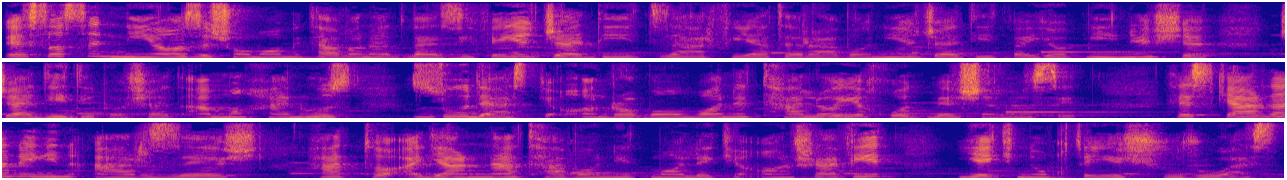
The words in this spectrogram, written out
احساس نیاز شما می تواند وظیفه جدید، ظرفیت روانی جدید و یا بینش جدیدی باشد اما هنوز زود است که آن را به عنوان طلای خود بشناسید. حس کردن این ارزش حتی اگر نتوانید مالک آن شوید یک نقطه شروع است.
